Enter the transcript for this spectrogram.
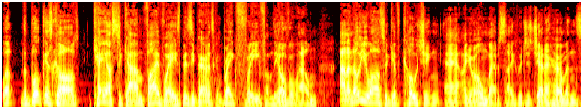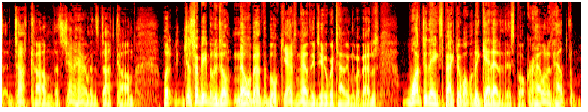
Well, the book is called Chaos to Calm Five Ways Busy Parents Can Break Free from the Overwhelm. And I know you also give coaching uh, on your own website, which is jennahermans.com. That's jennahermans.com. But just for people who don't know about the book yet, and now they do, we're telling them about it, what do they expect or what will they get out of this book or how will it help them?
